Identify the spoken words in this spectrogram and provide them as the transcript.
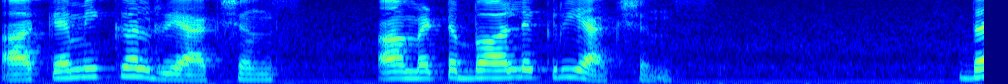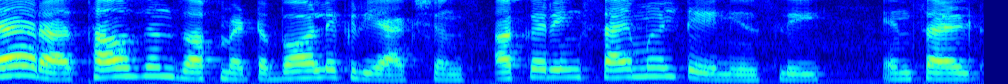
are chemical reactions or metabolic reactions. There are thousands of metabolic reactions occurring simultaneously inside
